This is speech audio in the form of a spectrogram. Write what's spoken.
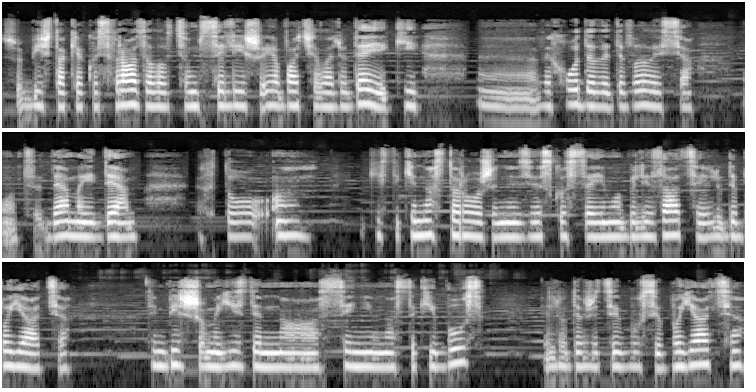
що більш так якось вразило в цьому селі, що я бачила людей, які е, виходили, дивилися, от, де ми йдемо, хто е, якісь такі насторожені в зв'язку з цією мобілізацією, люди бояться. Тим більше ми їздимо на синій, у нас такий бус, і люди вже цих бусів бояться,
